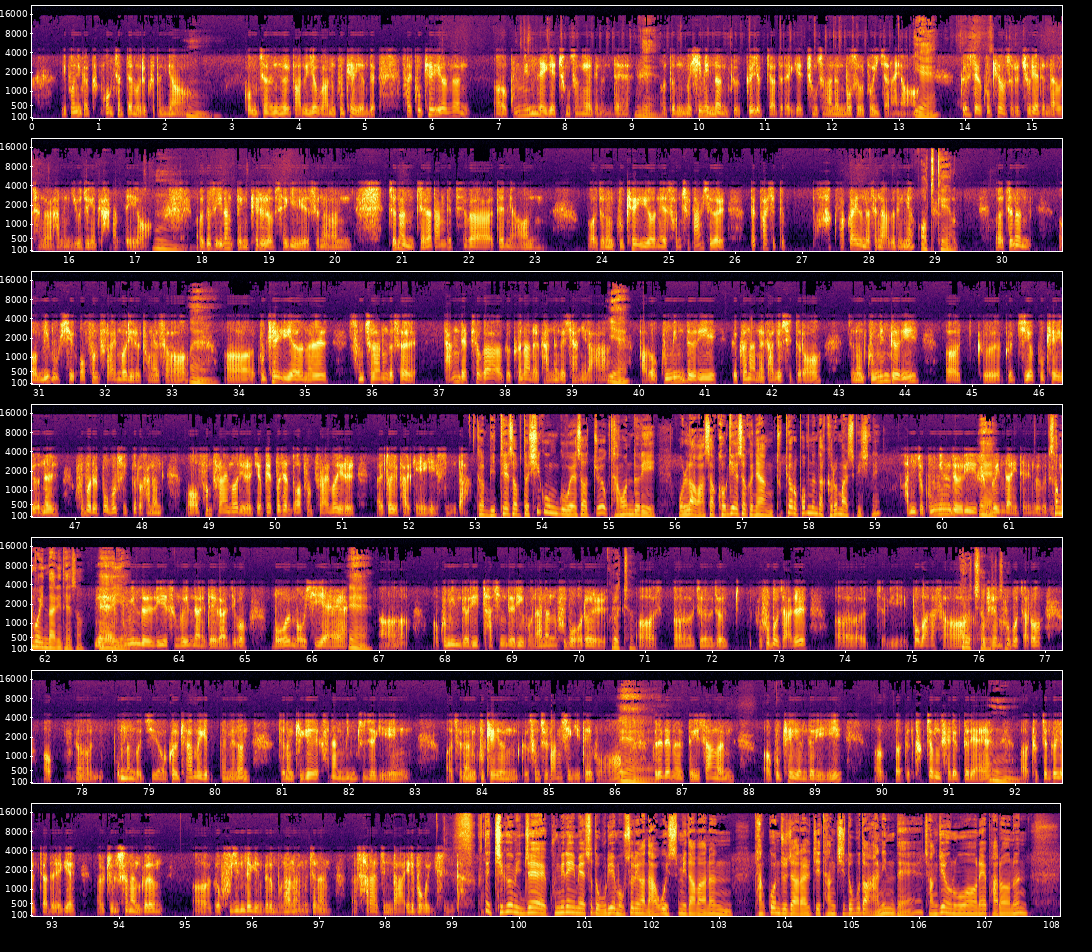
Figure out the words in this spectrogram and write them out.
이 보니까 그 공천 때문에 그렇거든요. 음. 공천을 받으려고 하는 국회의원들 사실 국회의원은 어 국민에게 충성해야 되는데 예. 어떤 뭐 힘 있는 그 권력자들에게 충성하는 모습을 보이잖아요. 예. 그래서 제가 국회의원 수를 줄여야 된다고 생각하는 이유 중에 그 하나인데요. 음. 어, 그래서 이런 병폐를 없애기 위해서는 저는 제가 당대표가 되면 어, 저는 국회의원의 선출 방식을 180도 확 바꿔야 된다 생각하거든요. 어떻게 해요? 어, 저는 어, 미국식 open primary를 통해서 예. 어, 국회의원을 선출하는 것을 당 대표가 그 권한을 갖는 것이 아니라 예. 바로 국민들이 그 권한을 가질 수 있도록 저는 국민들이 어그 그 지역 국회의원을 후보를 뽑을 수 있도록 하는 open primary를 제가 100% open primary를 도입할 계획이 있습니다. 그 밑에서부터 시군구에서 쭉 당원들이 올라와서 거기에서 그냥 투표로 뽑는다 그런 말씀이시네. 아니죠. 국민들이 예. 선거인단이 되는 거거든요. 선거인단이 돼서. 네, 예, 예. 국민들이 선거인단이 돼가지고 뭘 모시에 예. 어, 어, 국민들이 자신들이 원하는 후보를 그렇죠. 어, 어, 저, 저, 그 후보자를, 어, 저기, 뽑아가서. 그렇죠, 국회의원 그렇죠. 후보자로, 어, 어, 뽑는 거지요. 그렇게 하게 되면은, 저는 그게 가장 민주적인, 어, 저는 국회의원 그 선출 방식이 되고. 예. 그래 되면 더 이상은, 어, 국회의원들이, 어, 어떤 특정 세력들의, 음. 어, 특정 권력자들에게 어, 줄 서는 그런, 어, 그 후진적인 그런 문화는 저는 사라진다, 이래 보고 있습니다. 근데 지금 이제 국민의힘에서도 우리의 목소리가 나오고 있습니다만은 당권 주자랄지 당 지도부도 아닌데 장재훈 의원의 발언은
